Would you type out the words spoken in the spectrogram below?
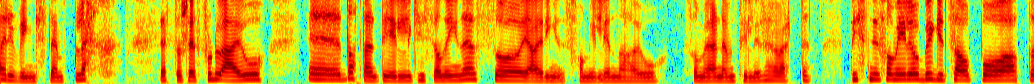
arvingsstempelet, rett og slett. For du er jo datteren til Christian Ringnes, og jeg og Ringnes-familien har jo, som jeg har nevnt tidligere, vært en businessfamilie og bygget seg opp og hatt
